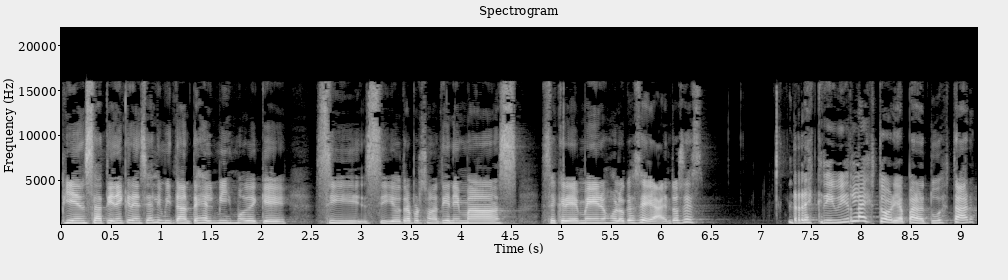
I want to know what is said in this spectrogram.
piensa, tiene creencias limitantes el mismo de que si, si otra persona tiene más, se cree menos o lo que sea. Entonces, reescribir la historia para tú estar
